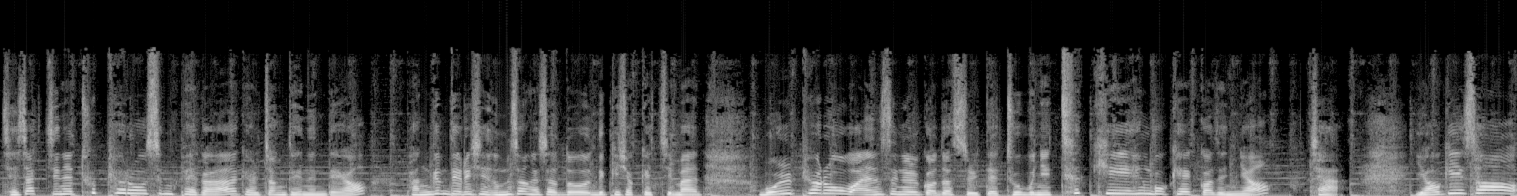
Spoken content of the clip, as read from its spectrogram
제작진의 투표로 승패가 결정되는데요. 방금 들으신 음성에서도 느끼셨겠지만 몰표로 완승을 거뒀을 때 두 분이 특히 행복했거든요. 자, 여기서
